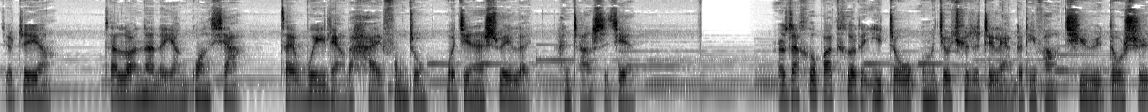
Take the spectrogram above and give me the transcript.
就这样，在暖暖的阳光下，在微凉的海风中，我竟然睡了很长时间。而在赫巴特的一周，我们就去了这两个地方，其余都是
